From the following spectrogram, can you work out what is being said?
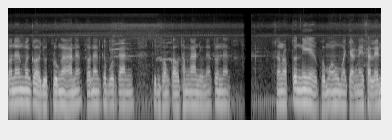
ตอนนั้นมันก็หยุดปรุงอาหารนะตอนนั้นกระบวนการกินของเก่าทำงานอยู่นะต้นนั้นสำหรับต้นนี้ผมเอามาจากในทะเลน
